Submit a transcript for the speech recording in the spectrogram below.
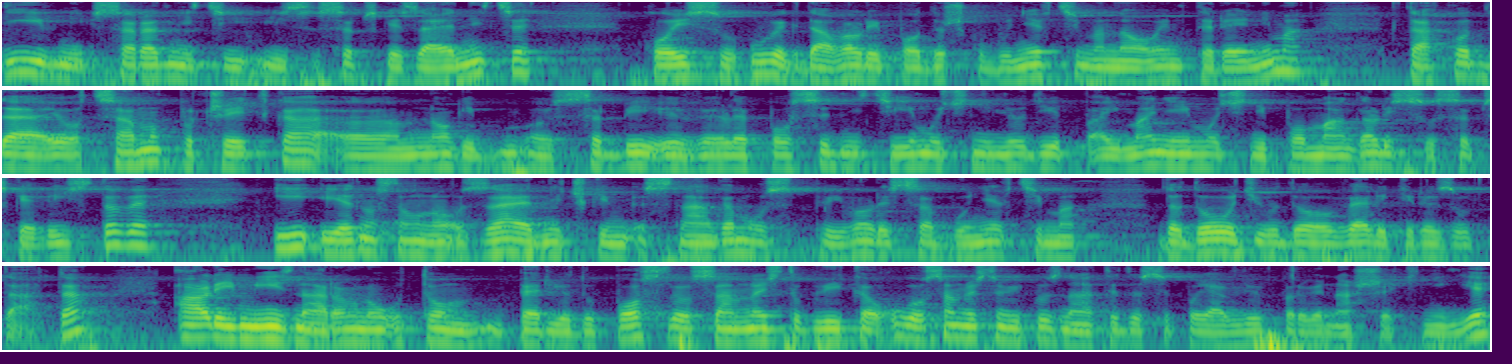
divni saradnici iz srpske zajednice koji su uvek davali podršku bunjevcima na ovim terenima, tako da je od samog početka e, mnogi Srbi, veleposednici, imućni ljudi, pa i manje imućni, pomagali su srpske listove i jednostavno zajedničkim snagama uspivali sa bunjevcima da dođu do velikih rezultata ali mi naravno u tom periodu posle 18. vika, u 18. viku znate da se pojavljuju prve naše knjige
